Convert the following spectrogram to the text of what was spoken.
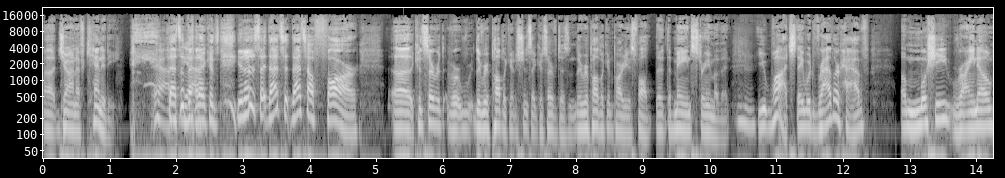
uh, John F. Kennedy. Yeah, that's a yeah. you know that's that's how far uh, conservative or the Republican I shouldn't say conservatism the Republican Party has fallen the, the mainstream of it. Mm-hmm. You watch they would rather have a mushy rhino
